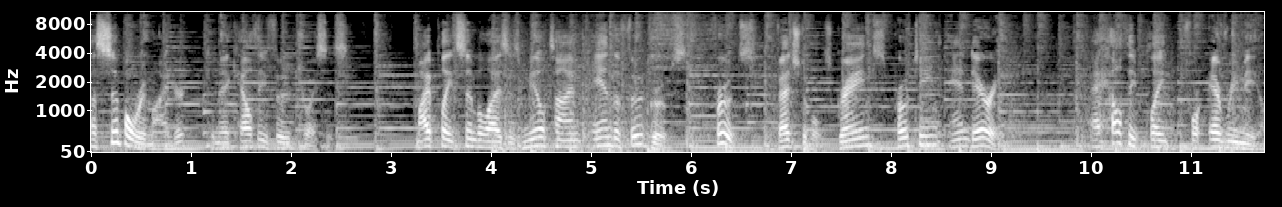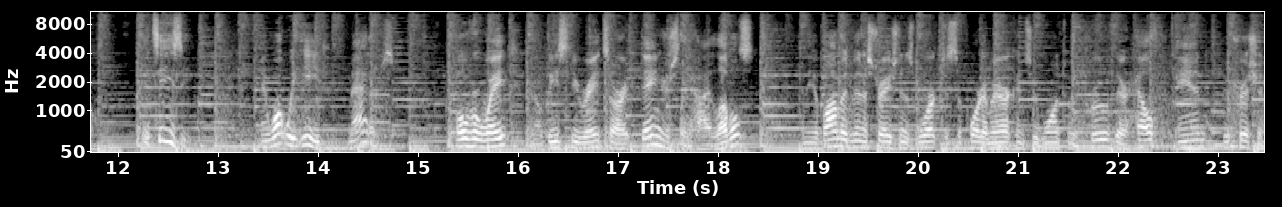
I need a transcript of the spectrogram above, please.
a simple reminder to make healthy food choices. My Plate symbolizes mealtime and the food groups, fruits, vegetables, grains, protein, and dairy. A healthy plate for every meal. It's easy, and what we eat matters. Overweight and obesity rates are at dangerously high levels, and the Obama administration has worked to support Americans who want to improve their health and nutrition.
